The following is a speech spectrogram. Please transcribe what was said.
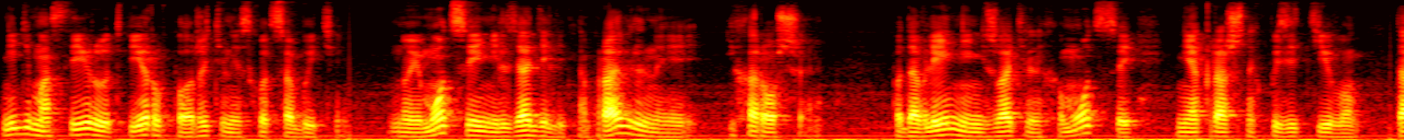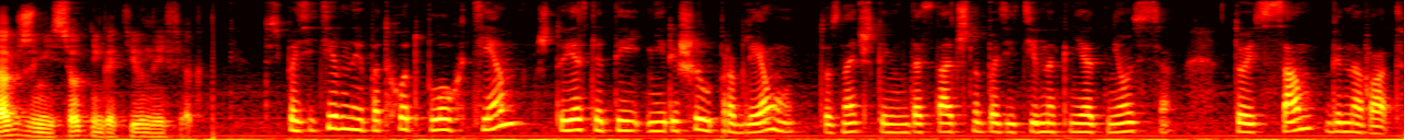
не демонстрирует веру в положительный исход событий. Но эмоции нельзя делить на правильные и хорошие. Подавление нежелательных эмоций, не окрашенных позитивом, также несет негативный эффект. То есть позитивный подход плох тем, что если ты не решил проблему, то значит ты недостаточно позитивно к ней отнесся, то есть сам виноват.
